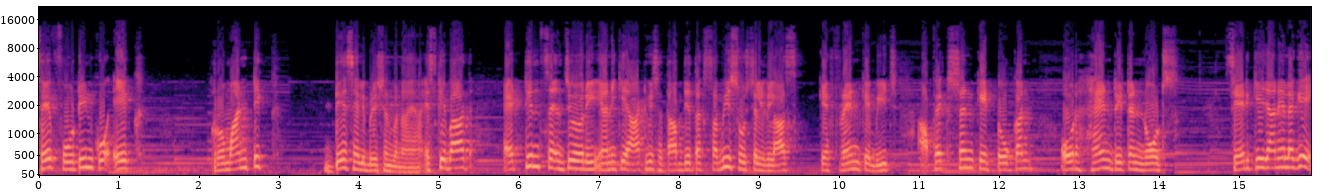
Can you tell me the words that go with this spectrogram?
फेब 14 को एक रोमांटिक डे सेलिब्रेशन बनाया। इसके बाद एटीन सेंचुरी यानी कि आठवीं शताब्दी तक सभी सोशल क्लास के फ्रेंड के बीच अफेक्शन के टोकन और हैंड रिटन नोट्स शेयर किए जाने लगे।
